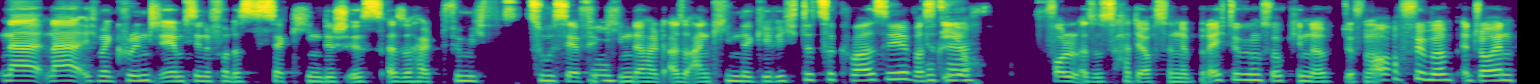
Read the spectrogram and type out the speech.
Na, na, ich meine cringe eher im Sinne von, dass es sehr kindisch ist. Also halt für mich zu sehr für mhm. Kinder halt, also an Kinder gerichtet so quasi, was okay. eh auch voll, also es hat ja auch seine Berechtigung, so Kinder dürfen auch Filme enjoyen.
